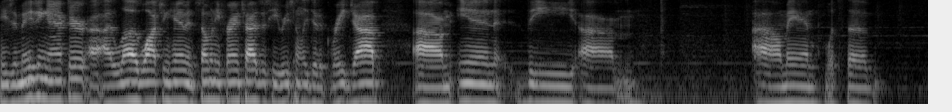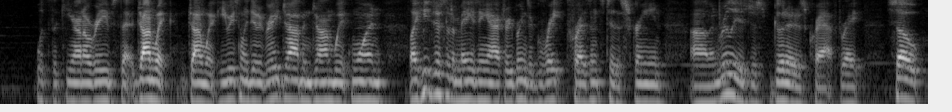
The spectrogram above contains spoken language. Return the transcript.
He's an amazing actor. I, I love watching him in so many franchises. He recently did a great job um, in the. Um, oh man, what's the what's the Keanu Reeves that John Wick. John Wick. He recently did a great job in John Wick One. Like he's just an amazing actor. He brings a great presence to the screen, um, and really is just good at his craft. Right. So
